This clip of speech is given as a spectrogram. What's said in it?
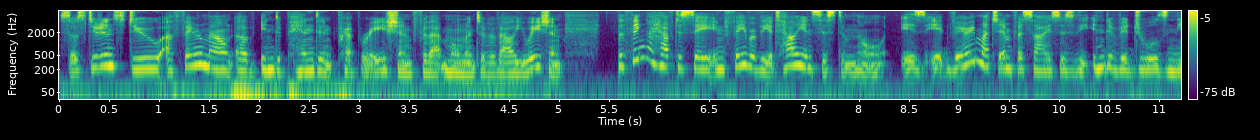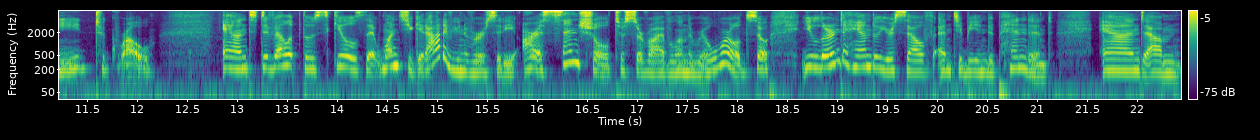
So students do a fair amount of independent preparation for that moment of evaluation. The thing I have to say in favor of the Italian system, though, is it very much emphasizes the individual's need to grow and develop those skills that once you get out of university are essential to survival in the real world. So you learn to handle yourself and to be independent. And, um,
